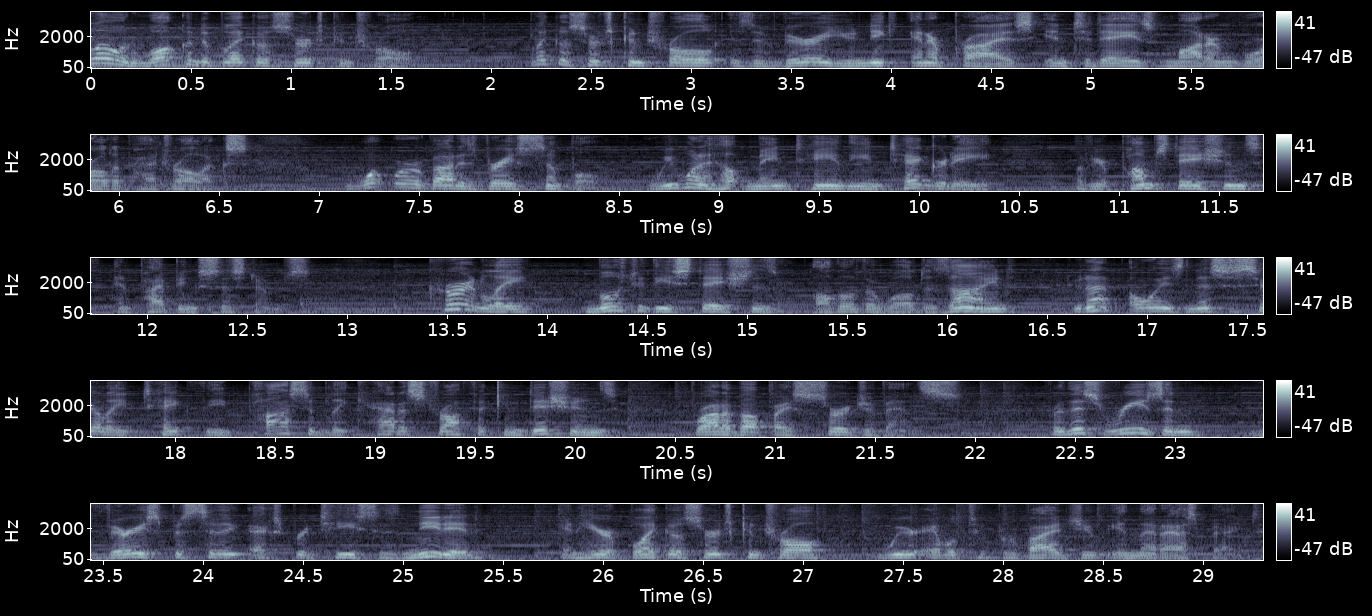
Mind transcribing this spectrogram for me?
Hello and welcome to Blacoh Surge Control. Blacoh Surge Control is a very unique enterprise in today's modern world of hydraulics. What we're about is very simple. We want to help maintain the integrity of your pump stations and piping systems. Currently, most of these stations, although they're well designed, do not always necessarily take the possibly catastrophic conditions brought about by surge events. For this reason, very specific expertise is needed, and here at Blacoh Surge Control, we're able to provide you in that aspect.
